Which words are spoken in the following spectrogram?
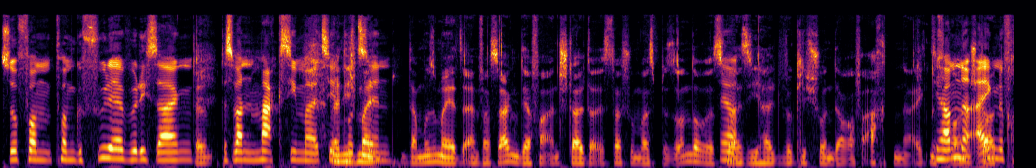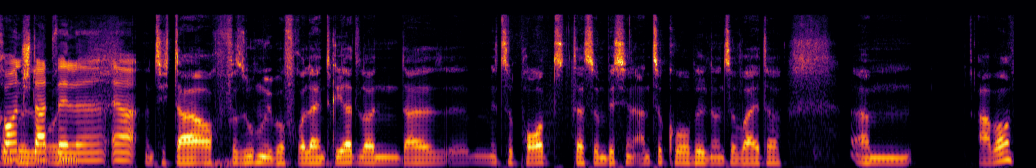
so vom, vom Gefühl her würde ich sagen, Da- das waren maximal 10 Und ich meine, Prozent. da muss man jetzt einfach sagen, der Veranstalter ist da schon was Besonderes, Ja. weil sie halt wirklich schon darauf achten, eine eigene Die haben eine eigene Frauenstartwelle, ja. Und, und sich da auch versuchen, über Fräulein Triathlon da äh, mit Support das so ein bisschen anzukurbeln und so weiter. Ähm, aber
